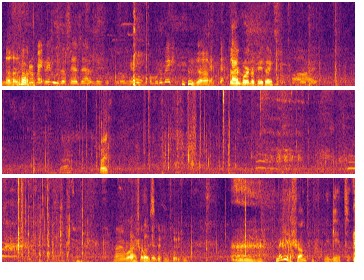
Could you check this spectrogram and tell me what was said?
No, no, no. motorbike. Like, who just says uh, no, we don't hear no book motorbike. no. Just recording a few things. Alright. Thanks. Right, we're That's coming close. to the conclusion. Maybe the front, the gate. I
